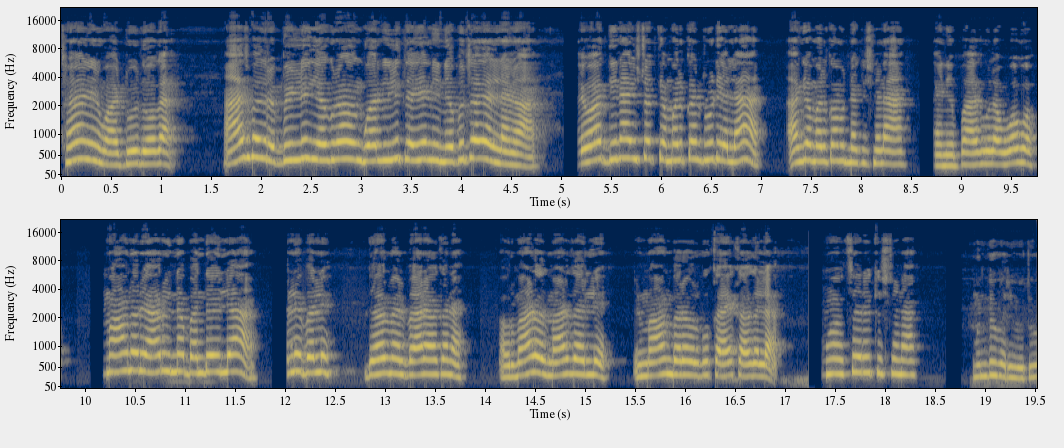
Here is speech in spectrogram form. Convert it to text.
ಛೇ ವಾಟ್ ಅಡ್ಬೋದು ಹೋಗ ಆಸ್ಪತ್ರೆ ಬಿಲ್ಡಿಂಗ್ ಎಗ್ರ ಬರ್ಲಿಕ್ಕೆ ಇಳಿತದೆ ನೀನು ಎಬ್ಬರ್ಸೋದಲ್ಲ ನಾನು. ಐವತ್ತು ದಿನ ಇಷ್ಟೊತ್ತಿಗೆ ಮಲ್ಕೊಂಡು ರೂಢಿಯಲ್ಲ ಹಂಗೆ ಮಲ್ಕೊಂಡ್ಬಿಟ್ಟ ಕೃಷ್ಣಣ್ಣ ಏ, ನೀವು ಪಾರ್ಗುಲ ಹೋಗು. ಮಾವನವ್ರು ಯಾರು ಇನ್ನೂ ಬಂದೇ ಇಲ್ಲ? ಬಲ್ಲಿ ಬಲ್ಲಿ ದೇವ್ರ ಮೇಲೆ ಭಾರ ಹಾಕೋಣ. ಅವ್ರು ಮಾಡೋದು ಮಾಡ್ದ ಅಲ್ಲಿ. ನಿಮ್ಮ ಮಾವನ್ ಬರೋವರೆಗೂ ಕಾಯಕ್ಕಾಗಲ್ಲ. ಹ್ಞೂ ಸರಿ ಕೃಷ್ಣಣ್ಣ. ಮುಂದುವರಿಯುವುದು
